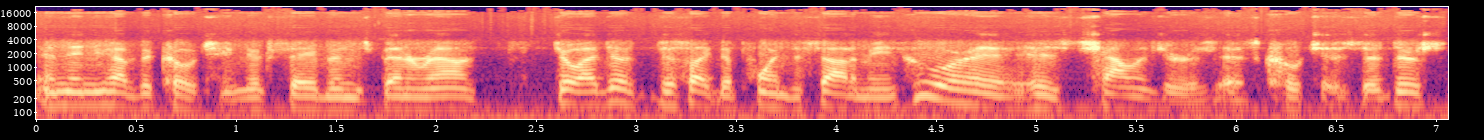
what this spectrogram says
And then you have the coaching. Nick Saban's been around. Joe, I just just like to point this out. I mean, who are his challengers as coaches? There's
